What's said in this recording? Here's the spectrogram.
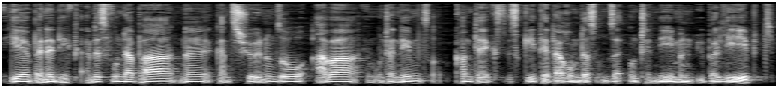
hier Benedikt, alles wunderbar, ne, ganz schön und so, aber im Unternehmenskontext, es geht ja darum, dass unser Unternehmen überlebt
